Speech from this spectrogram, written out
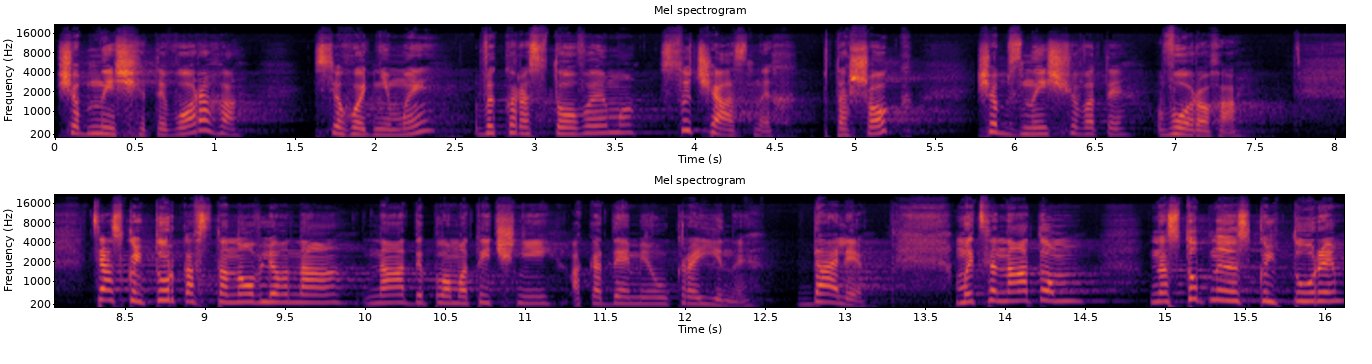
щоб нищити ворога, сьогодні ми використовуємо сучасних пташок, щоб знищувати ворога. Ця скульптурка встановлена на дипломатичній академії України. Далі, меценатом наступної скульптури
